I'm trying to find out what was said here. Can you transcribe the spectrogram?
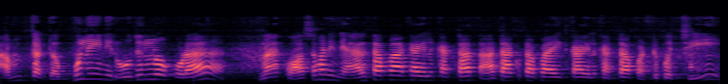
అంత డబ్బు లేని రోజుల్లో కూడా నా కోసమని నేల టపాకాయలు కట్ట తాటాకు టపాకాయలు కట్ట పట్టుకొచ్చి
